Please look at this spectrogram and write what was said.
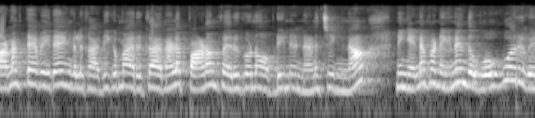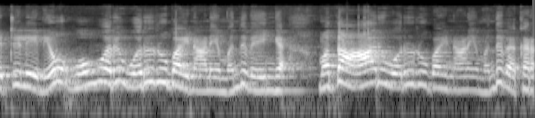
பண தேவை தான் எங்களுக்கு அதிகமாக இருக்குது அதனால் பணம் பெருகணும் அப்படின்னு நினச்சிங்கன்னா நீங்கள் என்ன பண்ணீங்கன்னா இந்த ஒவ்வொரு வெற்றிலையிலையும் ஒவ்வொரு ஒரு ரூபாய் நாணயம் வந்து வைங்க. மொத்தம் ஆறு ஒரு ரூபாய் நாணயம் வந்து வைக்கிற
